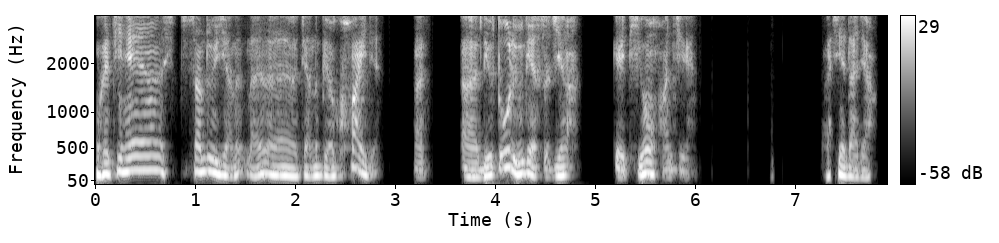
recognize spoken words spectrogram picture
OK，今天相对讲的来呃讲的比较快一点啊，呃留多留点时间啊给提问环节啊，谢谢大家。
